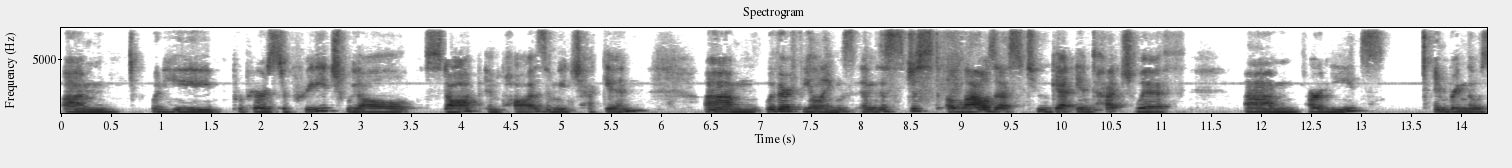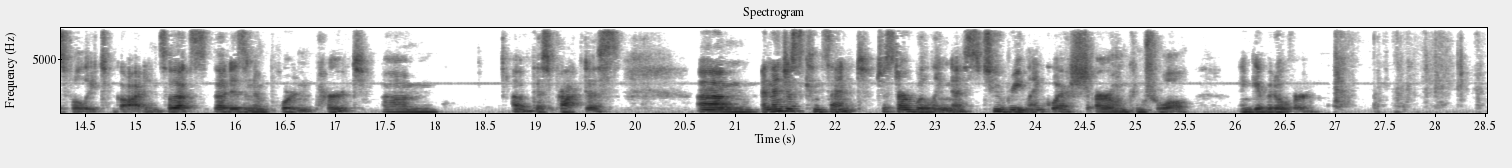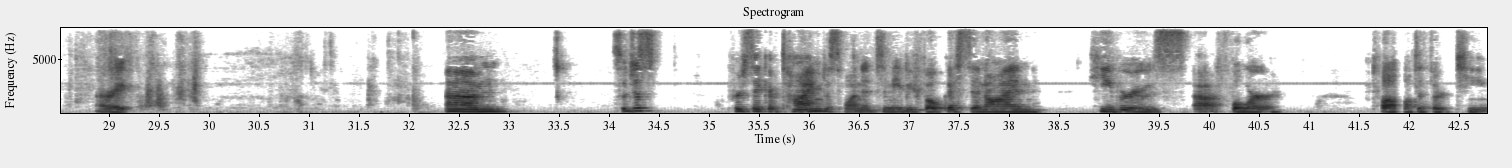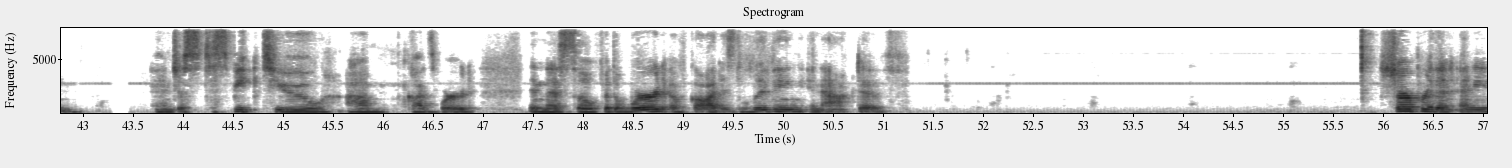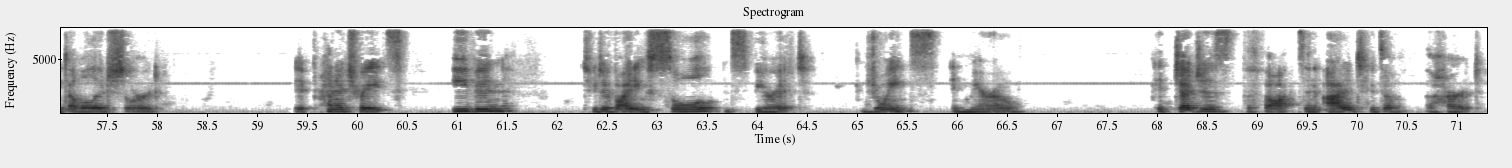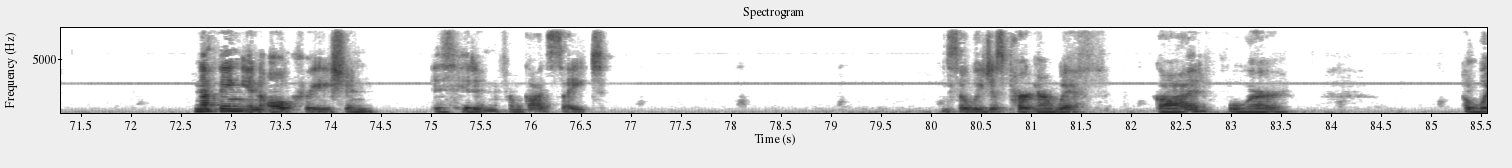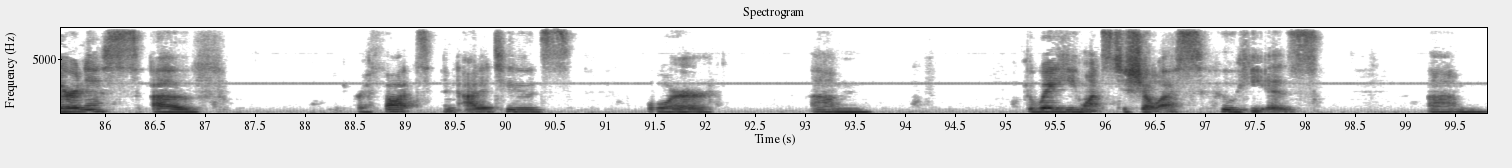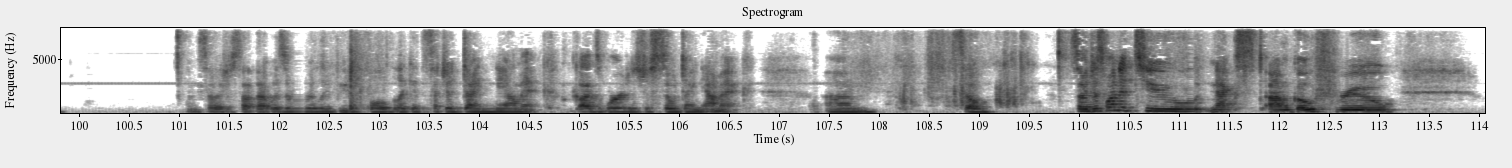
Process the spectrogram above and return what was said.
um, when he prepares to preach, we all stop and pause and we check in um, with our feelings. And this just allows us to get in touch with um, our needs and bring those fully to God. And so that's that is an important part um, of this practice. Um, and then just consent, just our willingness to relinquish our own control and give it over. All right. Um, so just for sake of time, just wanted to maybe focus in on Hebrews uh, 4, 12 to 13, and just to speak to um, God's word in this. So, for the word of God is living and active, sharper than any double edged sword. It penetrates even to dividing soul and spirit, joints and marrow. It judges the thoughts and attitudes of the heart. Nothing in all creation is hidden from God's sight. And so we just partner with God for awareness of our thoughts and attitudes or um, the way he wants to show us who he is. Um, and so I just thought that was a really beautiful, like it's such a dynamic, God's word is just so dynamic. Um, so, so I just wanted to next um, go through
